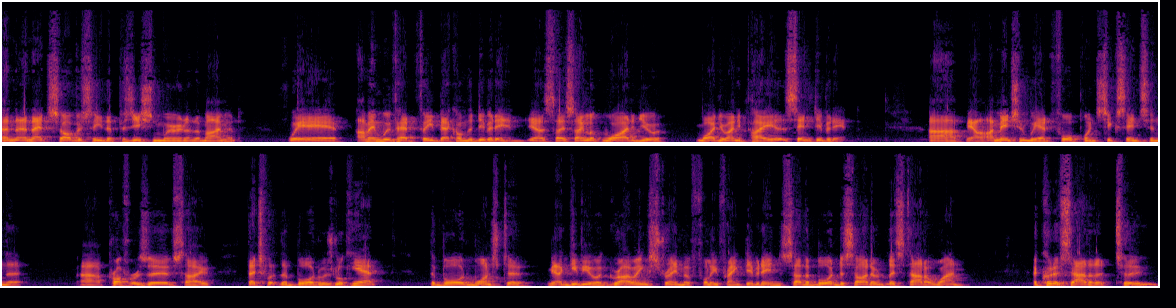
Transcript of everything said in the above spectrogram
and and that's obviously the position we're in at the moment. Where I mean, we've had feedback on the dividend. You know, so saying, look, why did you why do you only pay a cent dividend? Uh, you know, I mentioned we had four point six cents in the uh, profit reserve, so that's what the board was looking at. The board wants to you know, give you a growing stream of fully franked dividends, so the board decided let's start at one. It could have started at two,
